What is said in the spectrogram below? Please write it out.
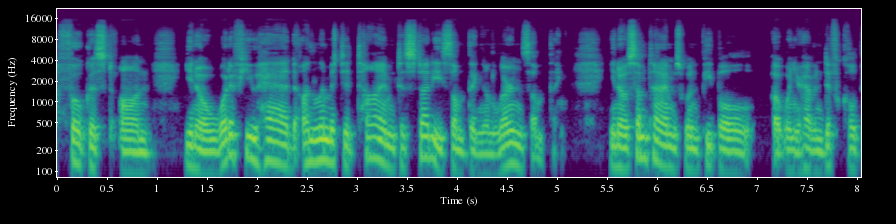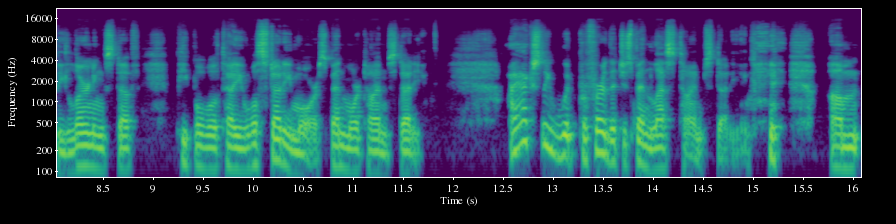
focused on, you know, what if you had unlimited time to study something and learn something? You know, sometimes when people, uh, when you're having difficulty learning stuff, people will tell you, well, study more, spend more time studying. I actually would prefer that you spend less time studying. um,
